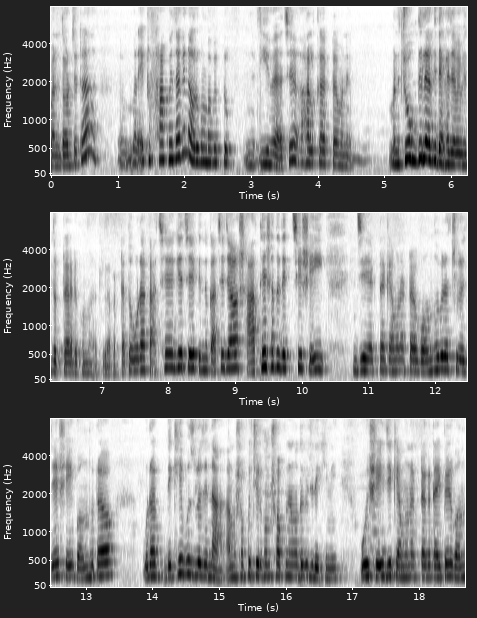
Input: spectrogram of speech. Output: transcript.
মানে দরজাটা মানে একটু ফাঁক হয়ে থাকে না, ওরকমভাবে একটু ই হয়ে আছে। হালকা একটা মানে মানে চোখ দিলে আর কি দেখা যাবে ভেতরটা, এরকম আর কি ব্যাপারটা। তো ওরা কাছে গেছে, কিন্তু কাছে যাওয়ার সাথে সাথে দেখছে সেই যে একটা কেমন একটা গন্ধ বেরোচ্ছিলো যে, সেই গন্ধটাও ওরা দেখেই বুঝলো যে না, আমরা সব কিছু এরকম স্বপ্নের মতো কিছু দেখিনি। ওই সেই যে কেমন একটা টাইপের গন্ধ,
